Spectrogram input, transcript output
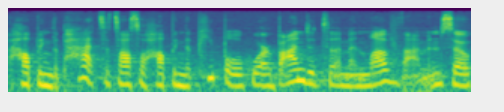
helping the pets, it's also helping the people who are bonded to them and love them. And so,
